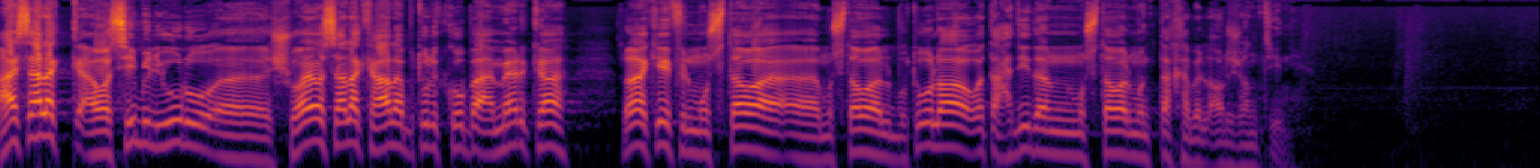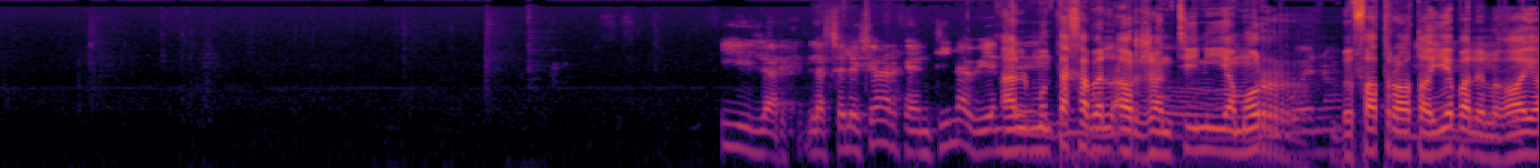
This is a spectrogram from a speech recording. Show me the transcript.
عايز أسألك أو اسيب اليورو آه، شوية وأسألك على بطولة كوبا أمريكا رأيك إيه في المستوى آه، مستوى البطولة وتحديدا مستوى المنتخب الأرجنتيني المنتخب الأرجنتيني يمر. بفترة طيبة للغاية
